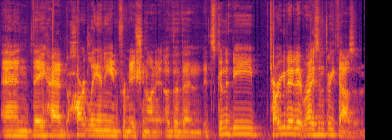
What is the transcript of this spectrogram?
And they had hardly any information on it other than it's going to be targeted at Ryzen 3000.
